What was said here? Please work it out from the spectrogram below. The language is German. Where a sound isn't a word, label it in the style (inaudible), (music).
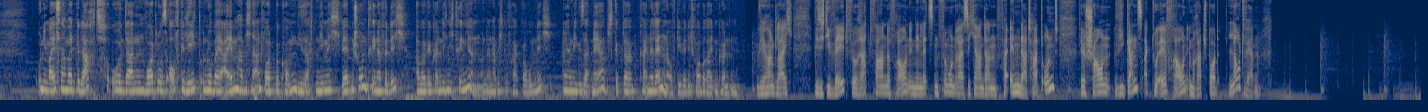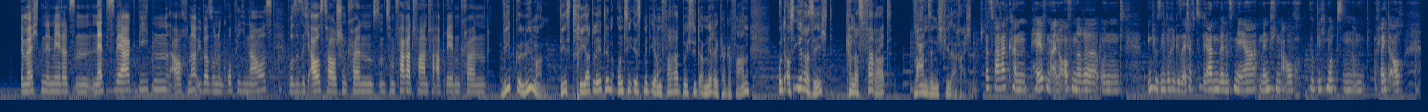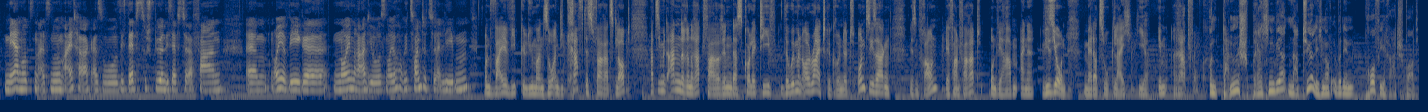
und die meisten haben halt gelacht und dann wortlos aufgelegt. Und nur bei einem habe ich eine Antwort bekommen. Die sagten nämlich, wir hätten schon einen Trainer für dich, aber wir können dich nicht trainieren. Und dann habe ich gefragt, warum nicht? Und dann haben die gesagt, naja, es gibt da keine Rennen, auf die wir dich vorbereiten könnten. Wir hören gleich, wie sich die Welt für radfahrende Frauen in den letzten 35 Jahren dann verändert hat. Und wir schauen, wie ganz aktuell Frauen im Radsport laut werden. Wir möchten den Mädels ein Netzwerk bieten, auch ne, über so eine Gruppe hinaus, wo sie sich austauschen können, zum Fahrradfahren verabreden können. Wiebke Lühmann, die ist Triathletin und sie ist mit ihrem Fahrrad durch Südamerika gefahren. Und aus ihrer Sicht kann das Fahrrad wahnsinnig viel erreichen. Das Fahrrad kann helfen, eine offenere und inklusivere Gesellschaft zu werden, wenn es mehr Menschen auch wirklich nutzen und vielleicht auch mehr nutzen als nur im Alltag. Also sich selbst zu spüren, sich selbst zu erfahren, ähm, neue Wege, neuen Radius, neue Horizonte zu erleben. Und weil Wiebke Lühmann so an die Kraft des Fahrrads glaubt, hat sie mit anderen Radfahrerinnen das Kollektiv The Women All Right gegründet. Und sie sagen, wir sind Frauen, wir fahren Fahrrad und wir haben eine Vision. Mehr dazu gleich hier im Radfunk. Und dann sprechen wir natürlich noch über den Profi-Radsport.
